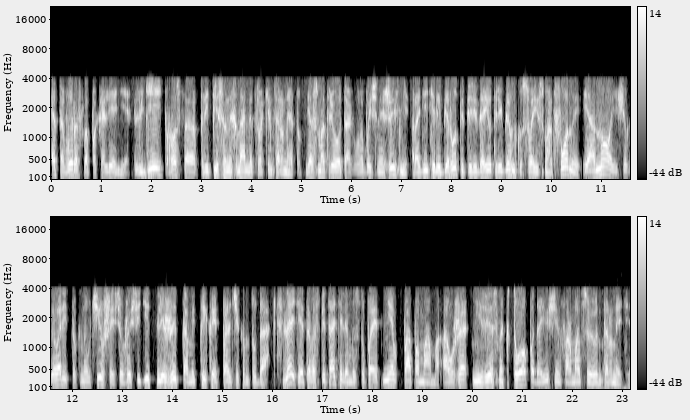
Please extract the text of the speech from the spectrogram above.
Это выросло поколение людей, просто приписанных намертво к интернету. Я смотрю вот так в обычной жизни. Родители берут и передают ребенку свои смартфоны, и оно еще говорит только на учившийся уже сидит, лежит там и тыкает пальчиком туда. Представляете, это воспитателем выступает не папа-мама, а уже неизвестно кто, подающий информацию в интернете.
